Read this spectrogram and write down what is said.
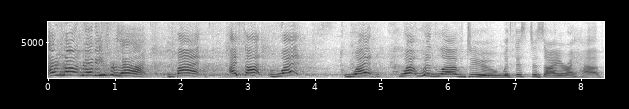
I'm not ready for that. But I thought, what, what, what would love do with this desire I have?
